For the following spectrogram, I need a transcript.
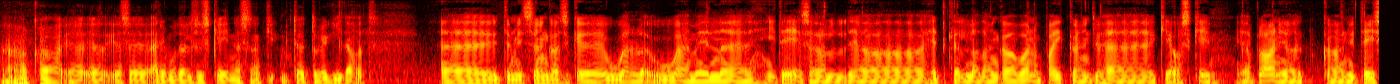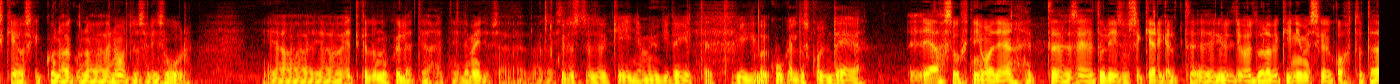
Aga, ja, ja, ja see ärimudel siis Keenias töötab ja kiidavad? Äh, ütleme nii, see on ka niisugune uuel, uuemeelne idee seal ja hetkel nad on ka pannud paika ainult ühe kioski ja plaanivad ka nüüd teist kioskit, kuna, kuna nõudlus oli suur ja, ja hetkel tundub küll, et jah, et neile meeldib see väga hästi. kuidas te selle Keenia müügi tegite, et keegi guugeldas 3D ja? Jah, suht niimoodi jah, et äh, see tuli suhteliselt kergelt, üldjuhul tuleb ikka inimestega kohtuda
